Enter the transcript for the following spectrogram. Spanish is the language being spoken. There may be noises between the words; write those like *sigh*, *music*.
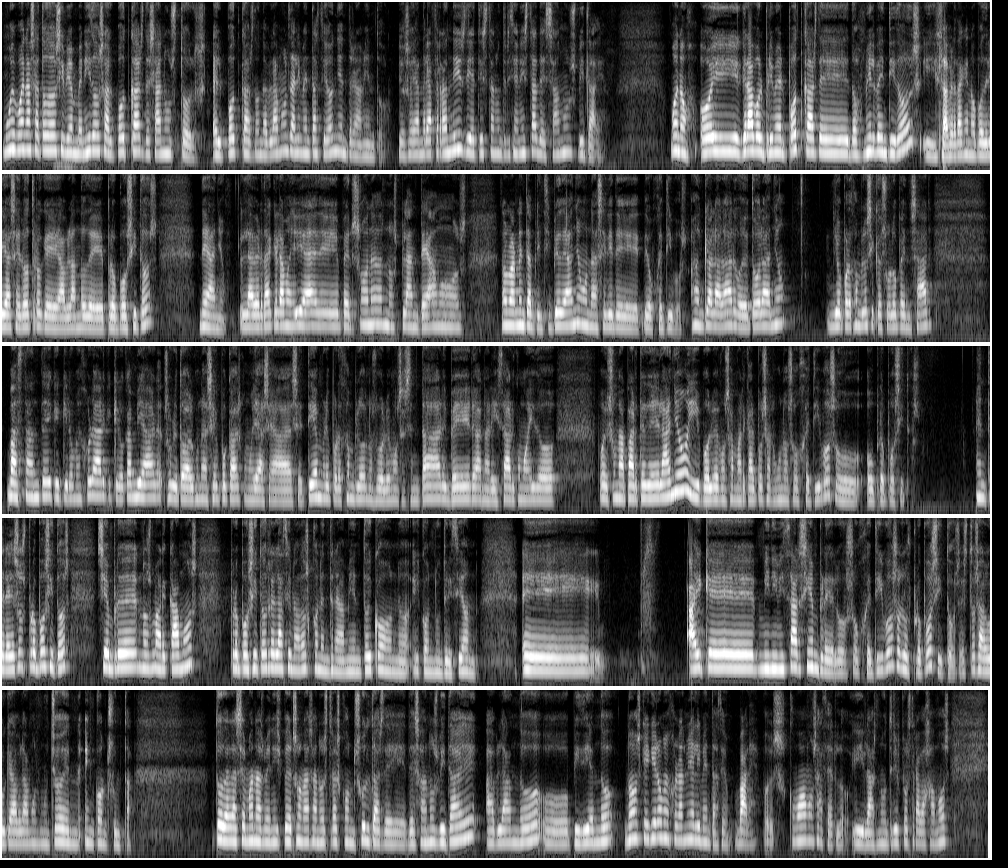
Muy buenas a todos y bienvenidos al podcast de Sanus Talks, el podcast donde hablamos de alimentación y entrenamiento. Yo soy Andrea Ferrandis, dietista nutricionista de Sanus Vitae. Bueno, hoy grabo el primer podcast de 2022 y la verdad que no podría ser otro que hablando de propósitos de año. La verdad que la mayoría de personas nos planteamos normalmente a principio de año una serie de, de objetivos, aunque a lo largo de todo el año yo, por ejemplo, sí que suelo pensar bastante que quiero mejorar, que quiero cambiar, sobre todo algunas épocas, como ya sea septiembre, por ejemplo, nos volvemos a sentar, ver, analizar cómo ha ido pues una parte del año y volvemos a marcar pues algunos objetivos o, propósitos. Entre esos propósitos siempre nos marcamos propósitos relacionados con entrenamiento y con, y con nutrición. Eh, hay que minimizar siempre los objetivos o los propósitos. Esto es algo que hablamos mucho en, en consulta. Todas las semanas venís personas a nuestras consultas de, de, Sanus Vitae hablando o pidiendo, no, es que quiero mejorar mi alimentación. Vale, pues ¿cómo vamos a hacerlo? Y las Nutris pues trabajamos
